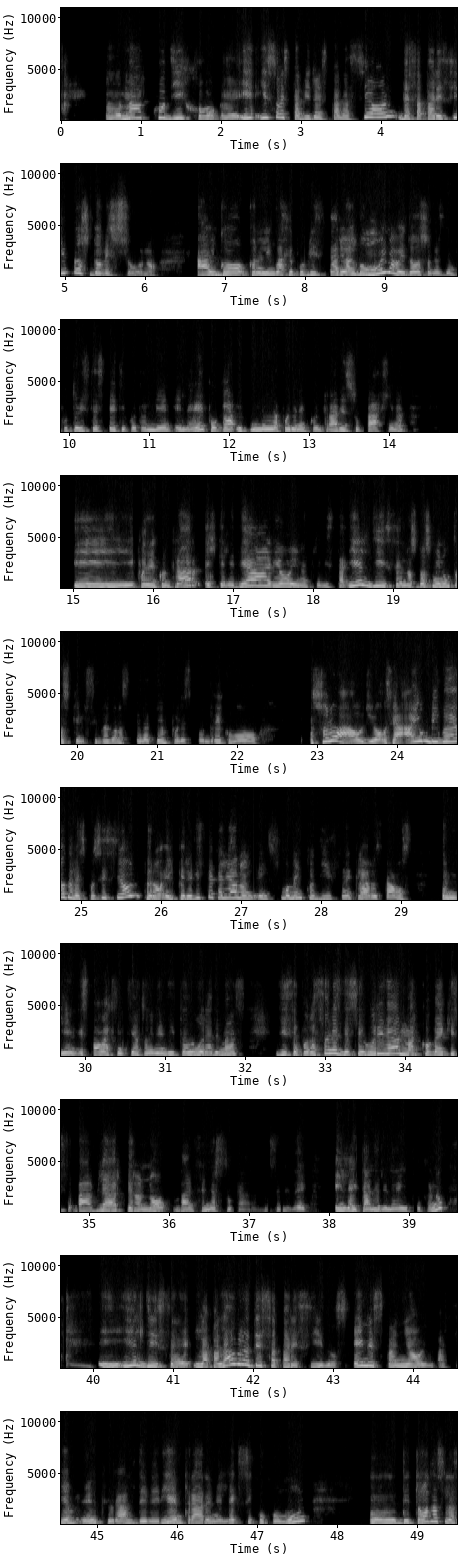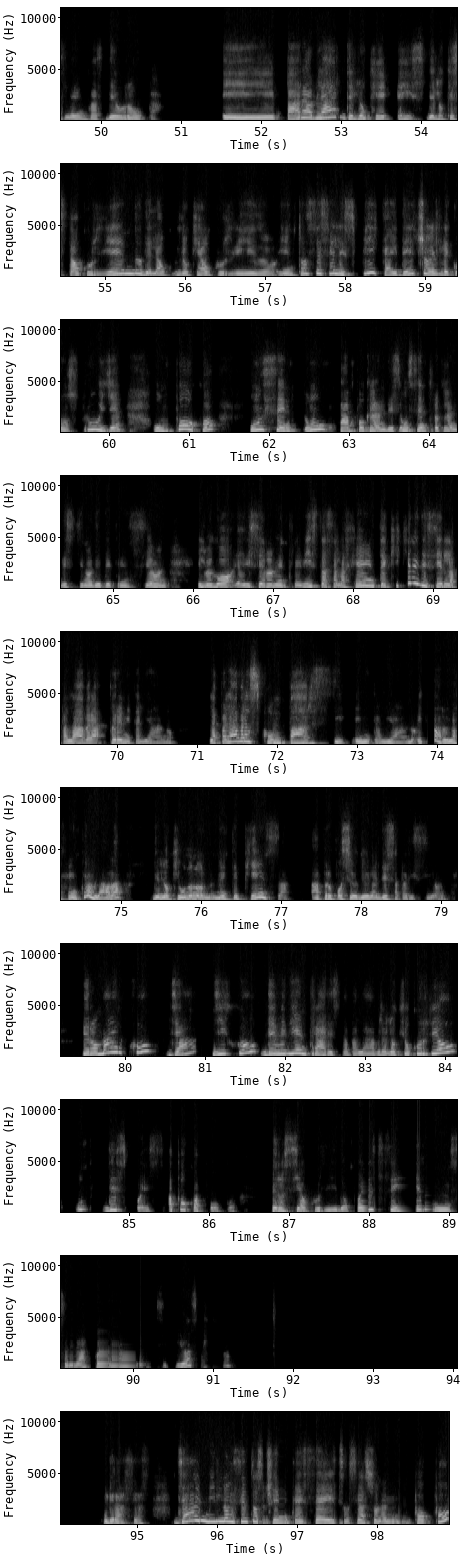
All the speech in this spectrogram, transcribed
eh, Marco dijo, eh, hizo esta videoinstalación, Desaparecidos dove sono, algo con el lenguaje publicitario, algo muy novedoso desde un punto de vista estético también en la época, y la pueden encontrar en su página, y pueden encontrar el telediario y una entrevista. Y él dice, en los dos minutos que si luego nos queda tiempo les pondré como solo audio, o sea, hay un video de la exposición, pero el periodista italiano en, en su momento dice, claro, estamos también estaba Argentina todavía en dictadura, además, dice, por razones de seguridad, Marco Vecchis va a hablar, pero no va a enseñar su cara, no se le ve en la Italia de la época, ¿no? Y, y él dice, la palabra desaparecidos en español, aquí en, el plural, debería entrar en el léxico común eh, de todas las lenguas de Europa. Eh, para hablar de lo que es, de lo que está ocurriendo, de lo, lo, que ha ocurrido. Y entonces él explica, y de hecho él reconstruye un poco un, un campo clandestino, un centro clandestino de detención. Y luego eh, hicieron entrevistas a la gente. ¿Qué quiere decir la palabra, pero en italiano? La palabra scomparsi en italiano. Y claro, la gente hablaba de lo que uno normalmente piensa a propósito de una desaparición. Pero Marco ya dijo, debería entrar esta palabra, lo que ocurrió después, a poco a poco, pero sí ha ocurrido. ¿Puedes seguir, Soledad, con las diapositivas, Gracias. Ya en 1986, o sea,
